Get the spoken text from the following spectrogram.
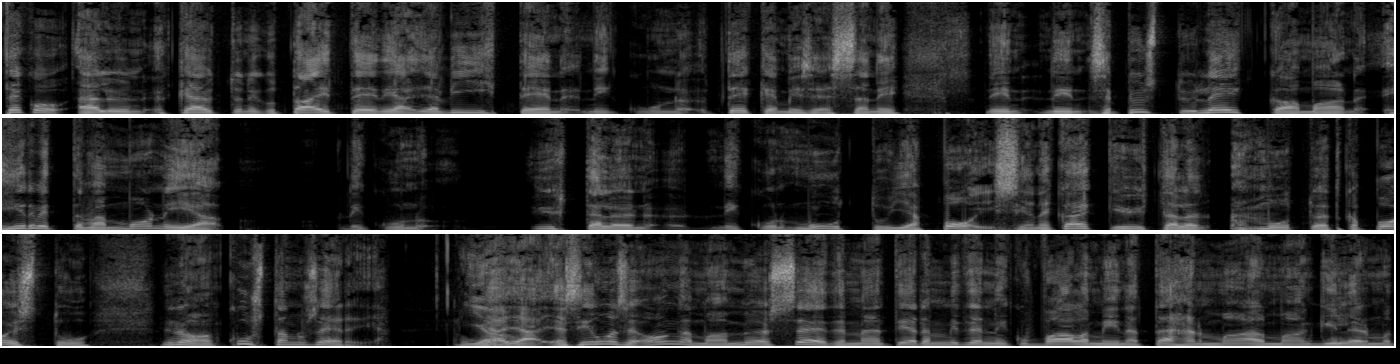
tekoälyn käyttö niinku taiteen ja, ja viihteen niinku tekemisessä, niin, niin, niin se pystyy leikkaamaan hirvittävän monia niinku, yhtälön niin muuttuja pois. Ja ne kaikki yhtälön muuttujat, jotka poistuu, niin ne on kustannuseriä. Ja, ja, ja silloin se ongelma on myös se, että mä en tiedä miten niin kuin valmiina tähän maailmaan Guillermo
